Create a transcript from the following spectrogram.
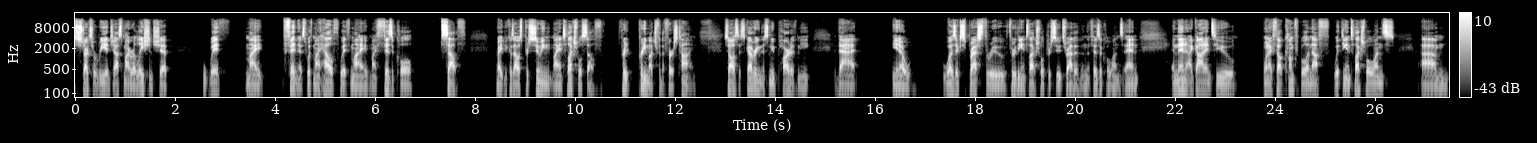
start to readjust my relationship with my fitness, with my health, with my my physical self, right? Because I was pursuing my intellectual self pretty, pretty much for the first time. So I was discovering this new part of me that, you know, was expressed through through the intellectual pursuits rather than the physical ones. And and then I got into when I felt comfortable enough with the intellectual ones, um,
